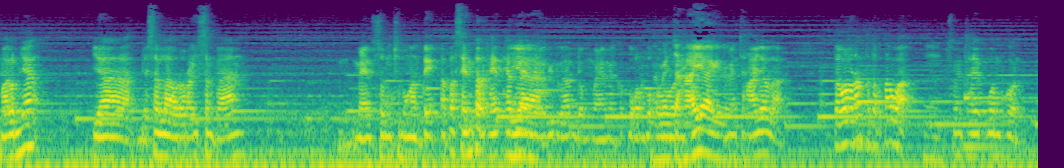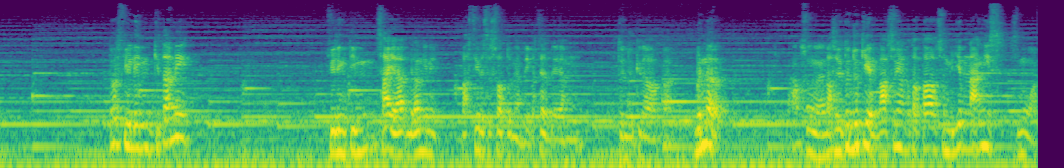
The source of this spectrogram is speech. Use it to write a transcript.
malamnya ya biasalah orang-orang iseng kan. Main te apa center head headline kayak gitu kan. Udah main main ke pohon-pohon. Main cahaya gitu. main cahaya lah. Tahu orang ketawa-tawa Hmm. main cahaya pohon-pohon. Terus feeling kita nih feeling tim saya bilang gini pasti ada sesuatu nanti pasti ada yang tunjukin apa apa. Bener. Langsung kan? Langsung ditunjukin langsung yang ketawa langsung diem nangis semua.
